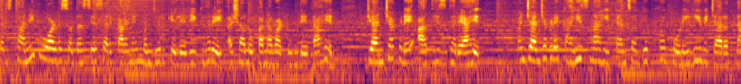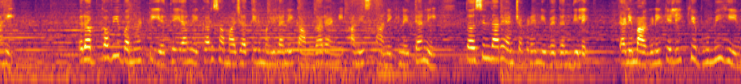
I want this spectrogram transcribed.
तर स्थानिक वॉर्ड सदस्य सरकारने मंजूर केलेली घरे अशा लोकांना वाटून देत आहेत ज्यांच्याकडे आधीच घरे आहेत. पण ज्यांच्याकडे काहीच नाही त्यांचं दुःख कोणीही विचारत नाही. रबकवी बनहट्टी येथे या नेकार समाजातील महिलांनी कामगारांनी आणि स्थानिक नेत्यांनी तहसीलदार यांच्याकडे निवेदन दिले. त्यांनी मागणी केली की भूमिहीन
